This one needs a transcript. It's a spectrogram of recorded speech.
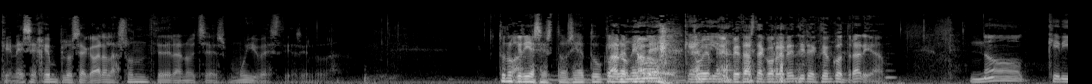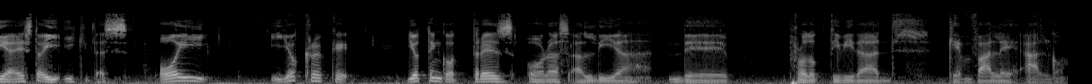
que en ese ejemplo se acabara a las 11 de la noche es muy bestia, sin duda. Tú no querías esto, o sea, tú claramente... empezaste a correr en dirección contraria no quería esto y, quizás hoy yo creo que yo tengo tres horas al día de productividad que vale algo.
